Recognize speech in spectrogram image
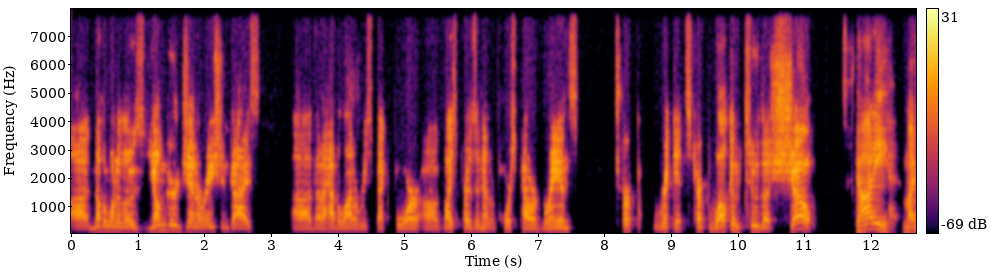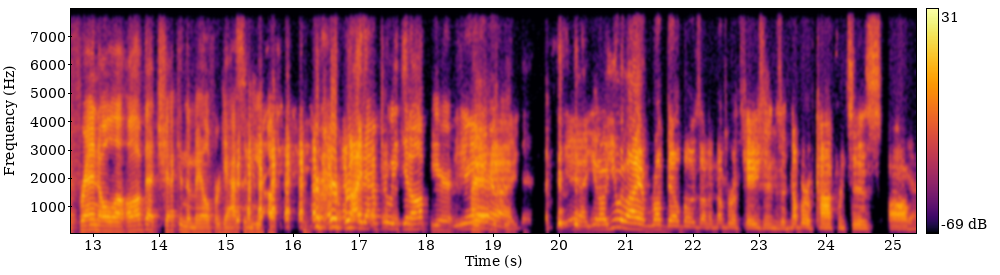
Uh, another one of those younger generation guys uh, that I have a lot of respect for. Uh, Vice President of Horsepower Brands, Turp Ricketts. Turp, welcome to the show. Scotty, my friend, I'll, uh, I'll have that check in the mail for gassing me up right after we get off here. Yeah. yeah, you know, you and I have rubbed elbows on a number of occasions, a number of conferences. Um, yeah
